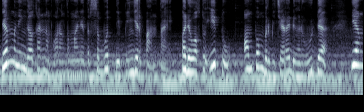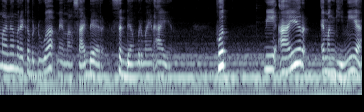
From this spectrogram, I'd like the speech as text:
dan meninggalkan enam orang temannya tersebut di pinggir pantai. Pada waktu itu, Ompong berbicara dengan Huda yang mana mereka berdua memang sadar sedang bermain air. Hud, nih air emang gini ya?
